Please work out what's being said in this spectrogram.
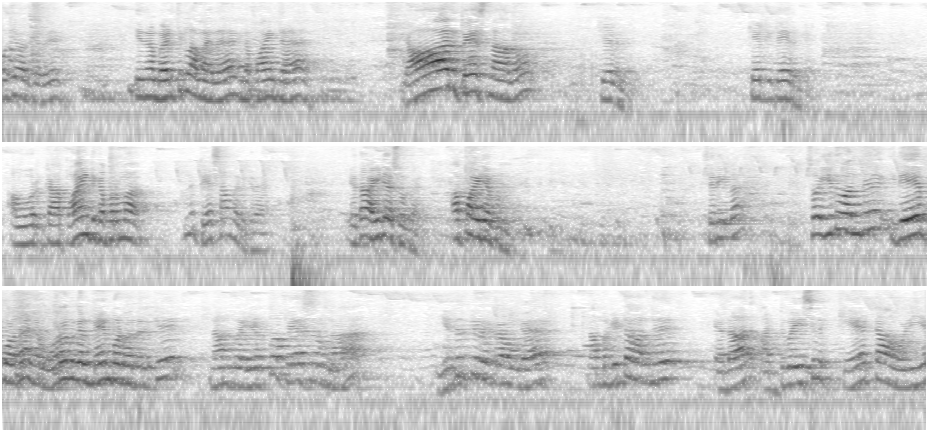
ஓகேவா இருக்காது. இது நம்ம எடுத்துக்கலாமா இதை இந்த பாயிண்ட்டை யார் பேசினாலும் கேளுங்க. கேட்டுட்டே இருங்க. அவன் ஒரு பாயிண்ட்டுக்கு அப்புறமா இன்னும் பேசாமல் இருக்கிறேன் ஏதாவது ஐடியா சொல்றேன். அப்பா ஐடியா கொடுங்க சரிங்களா? ஸோ இது வந்து இதே போல தான் இந்த உறவுகள் மேம்படுவதற்கு நம்ம எப்போ பேசணும்னா எதிர்க்க இருக்கிறவங்க நம்ம கிட்ட வந்து ஏதாவது அட்வைஸ்னு கேட்டா ஒழிய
